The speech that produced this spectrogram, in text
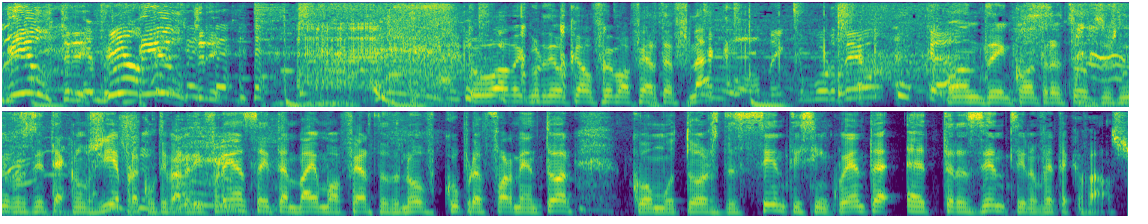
Biltre! Biltre! O Homem que Mordeu o Cão foi uma oferta FNAC, O homem que mordeu o cão. onde encontra todos os livros e tecnologia para cultivar a diferença e também uma oferta do novo Cupra Formentor com motores de 150 a 390 cavalos.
